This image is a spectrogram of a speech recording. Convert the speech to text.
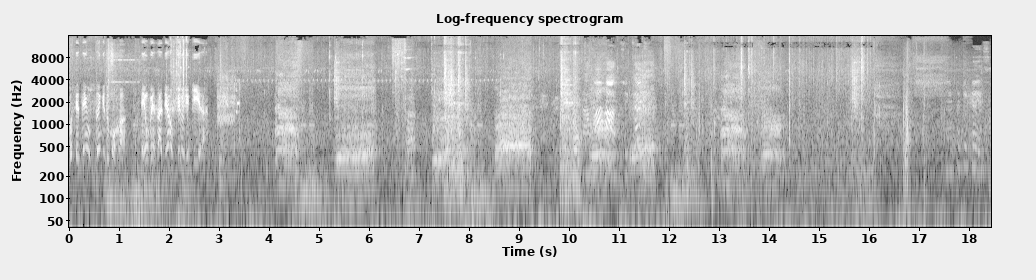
Você tem o sangue do Mohan. É um verdadeiro filho de Kira. Tá amarrado, fica aí. Eita, o que, que é isso?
